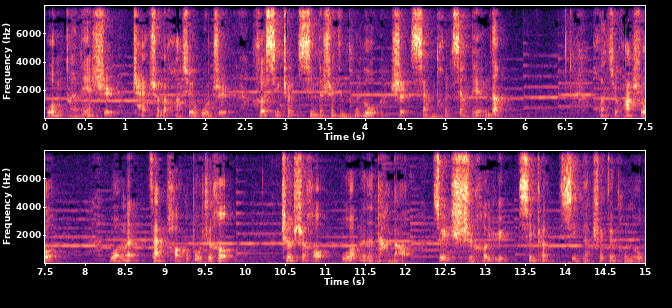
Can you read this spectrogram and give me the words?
我们锻炼时产生的化学物质。和形成新的神经通路是相通相连的。换句话说，我们在跑个步之后，这时候我们的大脑最适合于形成新的神经通路。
